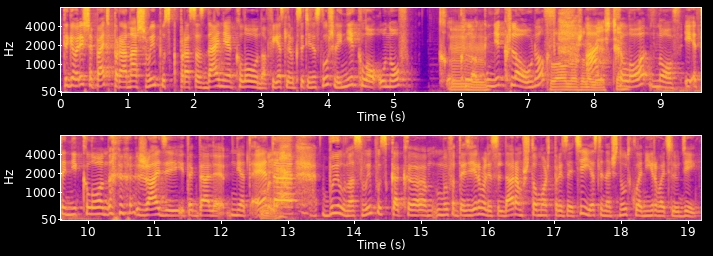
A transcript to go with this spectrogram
Ты говоришь опять про наш выпуск про создание клоунов. Если вы, кстати, не слушали, не клоунов, кло- не клоунов, Клоун уже на а месте. клонов. И это не клон Жади и так далее. Нет, это Бля. был у нас выпуск, как э, мы фантазировали с Эльдаром, что может произойти, если начнут клонировать людей.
